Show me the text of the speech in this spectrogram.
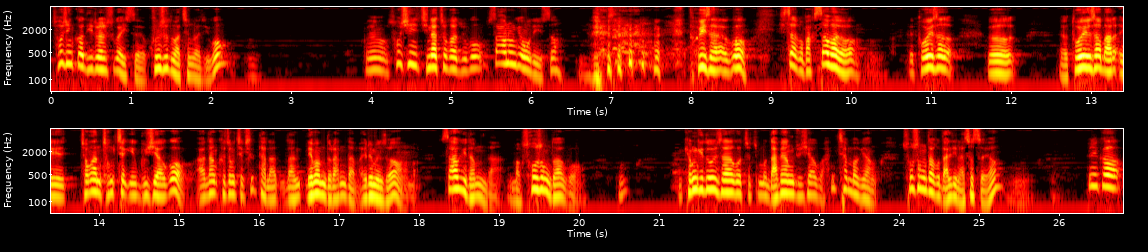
소신껏 일을 할 수가 있어요. 군수도 마찬가지고. 그냥 소신이 지나쳐가지고 싸우는 경우도 있어. 도의사하고 시작을 막 싸워요. 도에서 그 도에서 말 예, 정한 정책 무시하고 아 난 그 정책 싫다 나, 난내 마음대로 한다 막 이러면서 막 싸우기도 합니다. 막 소송도 하고 응? 경기도의사하고 저쪽 뭐 남양주시하고 한참 막 그냥 소송도 하고 난리 났었어요. 그러니까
